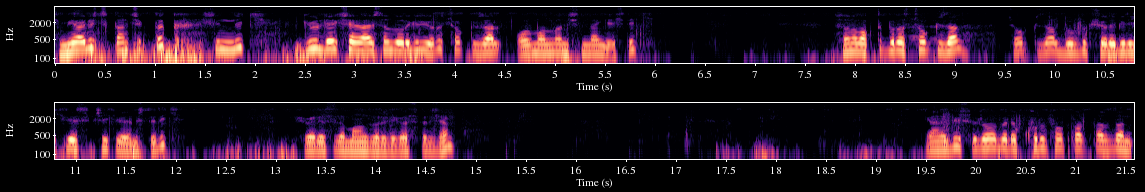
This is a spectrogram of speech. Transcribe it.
Evet, Miyaliç'ten çıktık. Şimdilik Güldek Şelalesi'ne doğru gidiyoruz. Çok güzel ormanların içinden geçtik. Sonra baktık burası çok güzel. Çok güzel durduk. Şöyle bir iki resim çekelim istedik. Şöyle size manzarayı göstereceğim. Yani bir sürü o böyle kuru topraklardan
